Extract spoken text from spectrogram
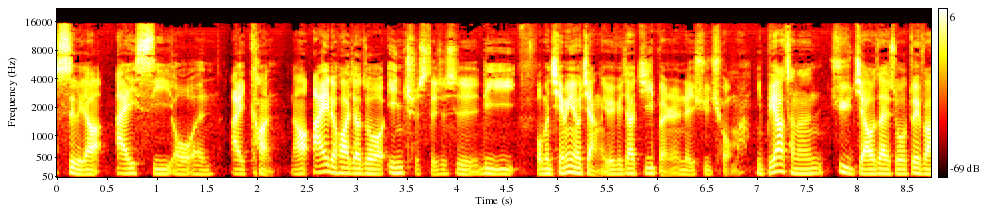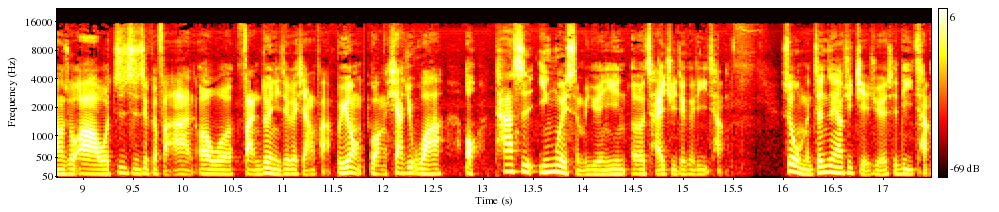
四个叫 I C O N icon，然后 I 的话叫做 interest，就是利益。我们前面有讲有一个叫基本人类需求嘛，你不要常常聚焦在说对方说啊，我支持这个法案，哦，我反对你这个想法，不用往下去挖哦，他是因为什么原因而采取这个立场？所以我们真正要去解决的是立场，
